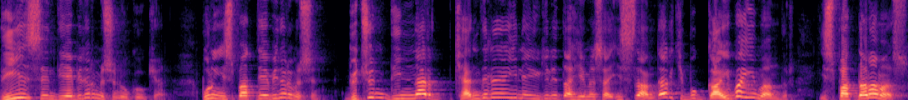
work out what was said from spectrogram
Değilsin diyebilir misin hukuken? Bunu ispatlayabilir misin? Bütün dinler kendileriyle ilgili dahi mesela İslam der ki bu gayba imandır. İspatlanamaz.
